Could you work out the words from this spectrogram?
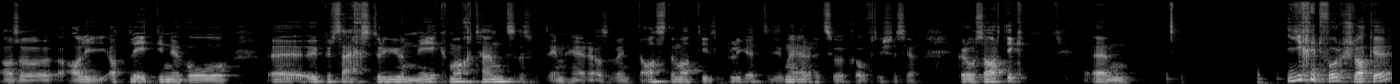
Also alle Athletinnen, die äh, über 6-3 und mehr gemacht haben. Also von dem her, also wenn das der Mathilde blüht in der näheren Zukunft, ist das ja großartig. Ähm, ich hätte vorgeschlagen,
